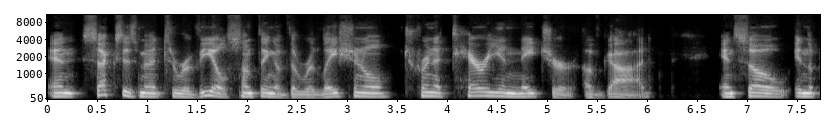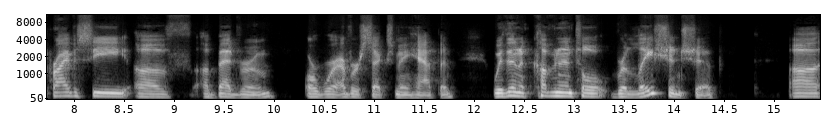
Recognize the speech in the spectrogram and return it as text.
And sex is meant to reveal something of the relational Trinitarian nature of God. And so, in the privacy of a bedroom or wherever sex may happen, within a covenantal relationship, uh,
